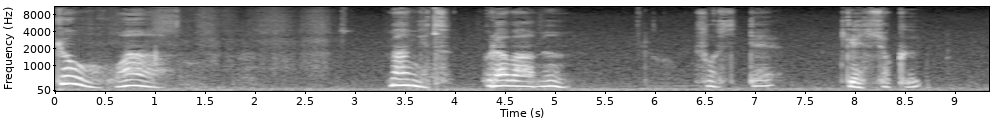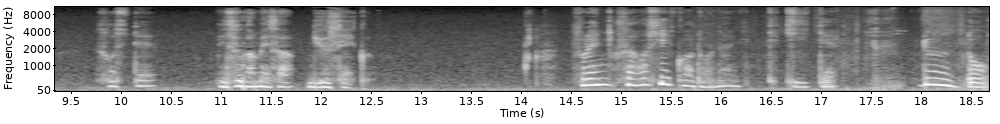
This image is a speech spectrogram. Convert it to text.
今日は満月フラワームーン。そして月食。そして水亀座流星群。それにふさわしいカードは何って聞いてルーンと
